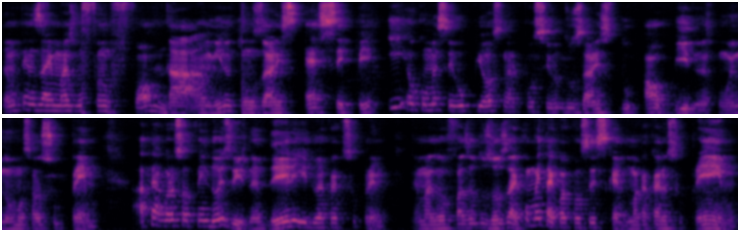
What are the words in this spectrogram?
Também temos aí mais um fanform da Amino, com os aliens SCP. E eu comecei o pior cenário possível dos aliens do Albido, né? Com o Enormossauro Supremo. Até agora só tem dois vídeos, né? Dele e do Equeco Supremo. Mas eu vou fazer dos outros aí. Comenta aí qual que vocês querem. Do Macacaranha Supremo,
